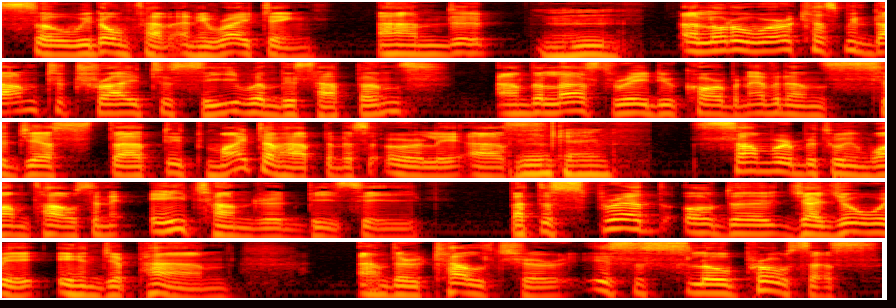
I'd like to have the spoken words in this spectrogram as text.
so we don't have any writing. And uh, mm. a lot of work has been done to try to see when this happens. And the last radiocarbon evidence suggests that it might have happened as early as okay. somewhere between 1800 BC. But the spread of the Yayoi in Japan and their culture is a slow process.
